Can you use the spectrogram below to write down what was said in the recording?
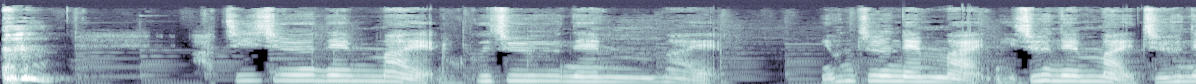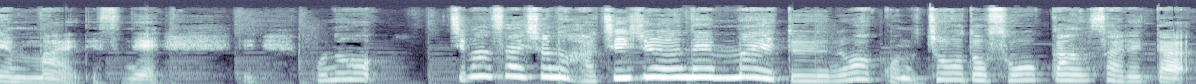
?80 年前、60年前、40年前、20年前、10年前ですね。でこの一番最初の80年前というのは、このちょうど創刊された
